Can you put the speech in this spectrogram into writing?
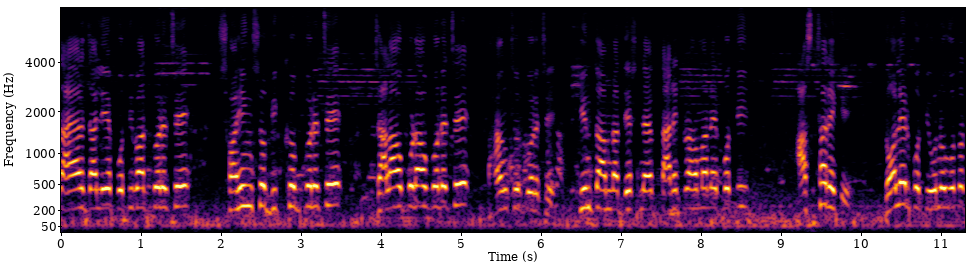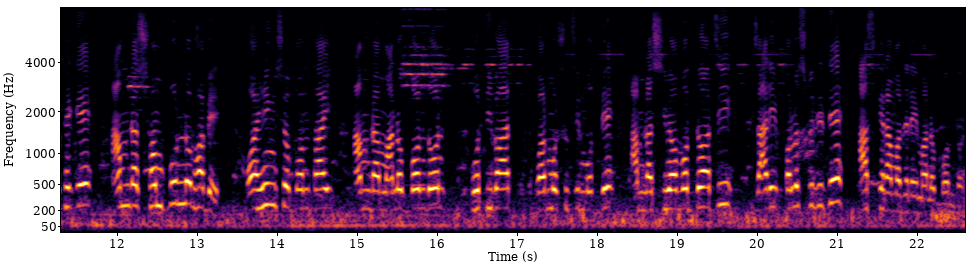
টায়ার জ্বালিয়ে প্রতিবাদ করেছে, সহিংস বিক্ষোভ করেছে, জ্বালাও পোড়াও করেছে, ভাঙচুর করেছে। কিন্তু আমরা দেশনায়ক তারেক রহমানের প্রতি আস্থা রেখে, দলের প্রতি অনুগত থেকে আমরা সম্পূর্ণভাবে অহিংস পন্থায় আমরা মানববন্ধন, প্রতিবাদ কর্মসূচির মধ্যে আমরা সীমাবদ্ধ আছি, যারই ফলশ্রুতিতে আজকের আমাদের এই মানববন্ধন।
